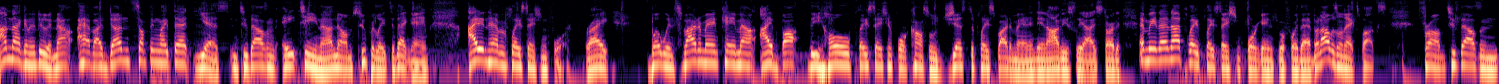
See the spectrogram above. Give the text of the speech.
I'm not going to do it. Now, have I done something like that? Yes. In 2018, I know I'm super late to that game. I didn't have a PlayStation 4, right? But when Spider Man came out, I bought the whole PlayStation 4 console just to play Spider Man. And then obviously I started, I mean, and I played PlayStation 4 games before that, but I was on Xbox from 2016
